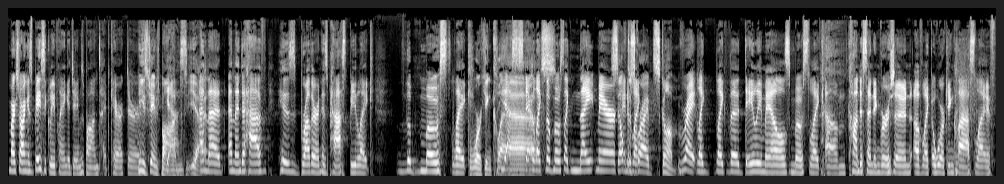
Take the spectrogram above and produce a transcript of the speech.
Mark Strong is basically playing a James Bond type character. He's James Bond, yeah. and then and then to have his brother and his past be like the most like Working class. yes, sta- like the most like nightmare kind of like self-described scum. Right, like like the Daily Mail's most like um condescending version of like a working class life.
